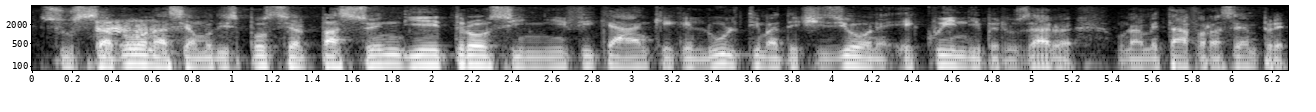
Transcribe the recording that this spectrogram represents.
su Savona siamo disposti al passo indietro, significa anche che l'ultima decisione, e quindi per usare una metafora sempre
